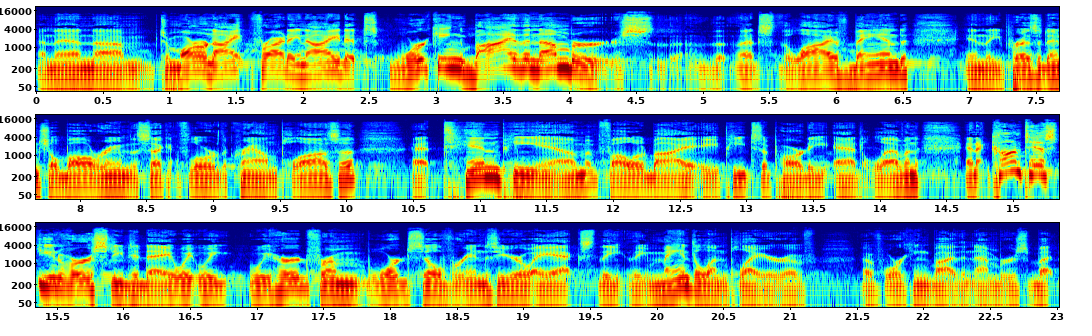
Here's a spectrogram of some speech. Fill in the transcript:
And then um, tomorrow night, Friday night, it's Working by the Numbers. That's the live band in the Presidential Ballroom, the second floor of the Crowne Plaza at 10 p.m., followed by a pizza party at 11. And at Contest University today, we, we, we heard from Ward Silver N0AX, the, the mandolin player of of working by the numbers, but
